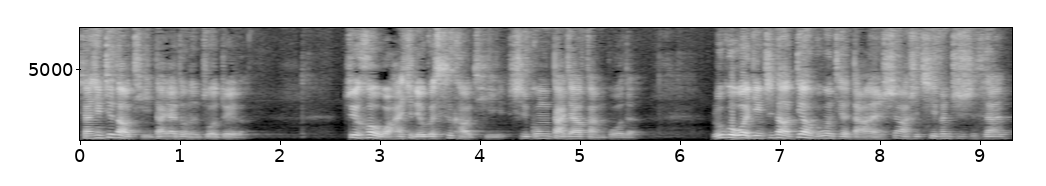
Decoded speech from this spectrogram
相信这道题大家都能做对了。最后我还是留个思考题，是供大家反驳的。如果我已经知道第二个问题的答案是二十七分之十三，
